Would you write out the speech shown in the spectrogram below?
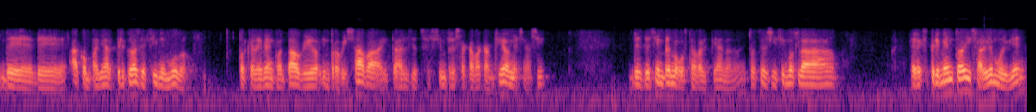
de, acompañar películas de cine mudo porque le habían contado que yo improvisaba y tal, yo siempre sacaba canciones y así. Desde siempre me gustaba el piano, Entonces hicimos la, el experimento y salió muy bien.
